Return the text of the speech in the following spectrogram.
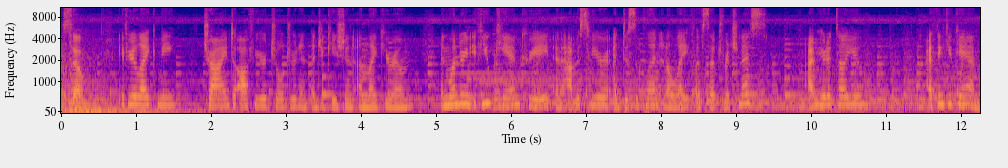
So, if you're like me, trying to offer your children an education unlike your own, and wondering if you can create an atmosphere, a discipline, and a life of such richness, I'm here to tell you I think you can.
